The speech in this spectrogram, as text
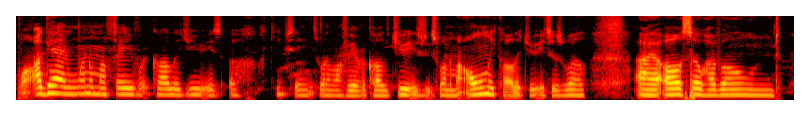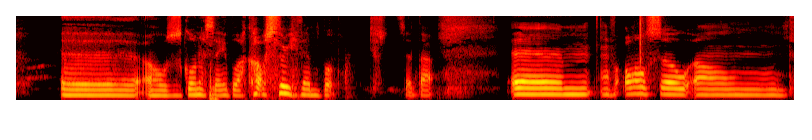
Well, again, one of my favorite Call of Duties. Ugh, I keep saying it's one of my favorite Call of Duties. It's one of my only Call of Duties as well. I also have owned uh, I was gonna say Black Ops Three then, but said that. Um, I've also owned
